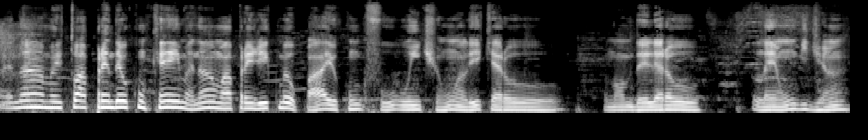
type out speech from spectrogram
Aí, não, mas tu aprendeu com quem? Mas não, mas aprendi com meu pai, o Kung Fu, o 21 ali, que era o. O nome dele era o Leung Jian.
